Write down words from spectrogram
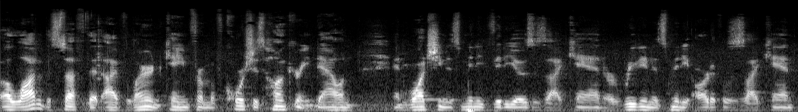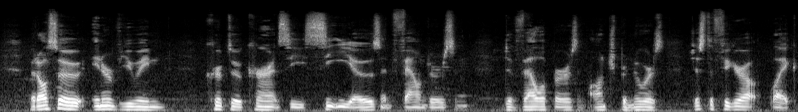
a lot of the stuff that I've learned came from, of course, just hunkering down and watching as many videos as I can or reading as many articles as I can, but also interviewing cryptocurrency CEOs and founders and developers and entrepreneurs just to figure out like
